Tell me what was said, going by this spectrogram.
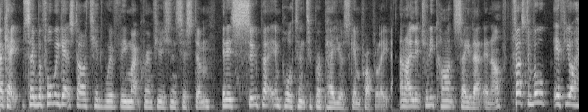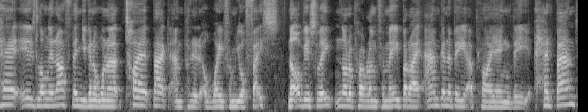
Okay, so before we get started with the microinfusion system, it is super important to prepare your skin properly. And I literally can't say that enough. First of all, if your hair is long enough, then you're gonna wanna tie it back and put it away from your face. Not obviously, not a problem for me, but I am gonna be applying the headband,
